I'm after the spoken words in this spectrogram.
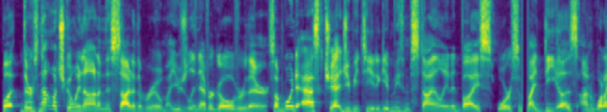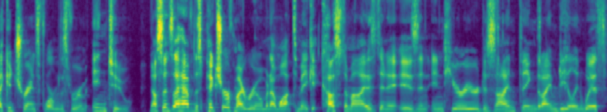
but there's not much going on on this side of the room. I usually never go over there. So I'm going to ask ChatGPT to give me some styling advice or some ideas on what I could transform this room into. Now, since I have this picture of my room and I want to make it customized and it is an interior design thing that I'm dealing with,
